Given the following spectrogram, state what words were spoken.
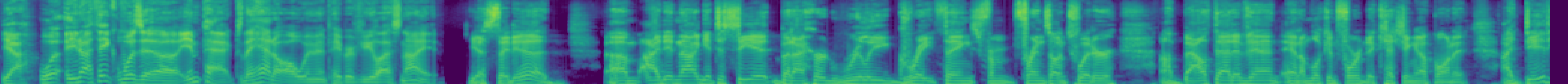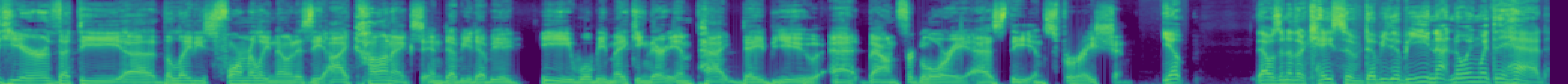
Yeah, well, you know, I think was it uh, Impact? They had an all women pay per view last night. Yes, they did. Um, I did not get to see it, but I heard really great things from friends on Twitter about that event, and I'm looking forward to catching up on it. I did hear that the uh, the ladies formerly known as the Iconics in WWE will be making their Impact debut at Bound for Glory as the IInspiration. Yep, that was another case of WWE not knowing what they had.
